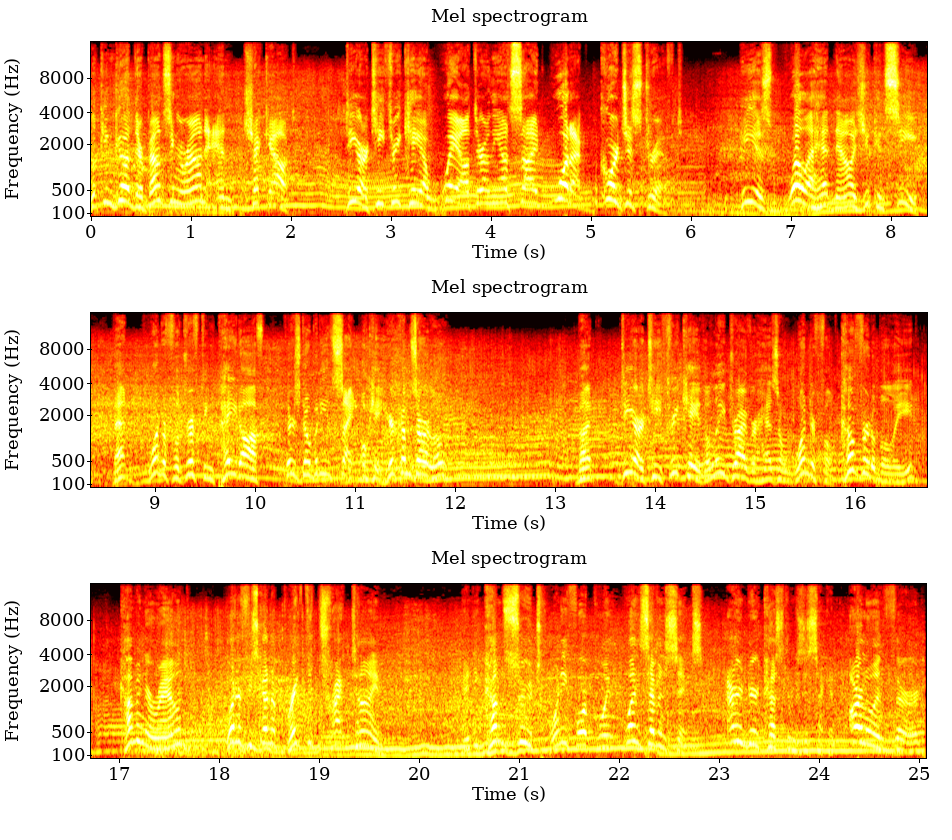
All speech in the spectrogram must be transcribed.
Looking good. They're bouncing around and check out. DRT 3K way out there on the outside. What a gorgeous drift. He is well ahead now, as you can see. That wonderful drifting paid off. There's nobody in sight. Okay, here comes Arlo. But DRT3K, the lead driver, has a wonderful, comfortable lead. Coming around, wonder if he's going to break the track time. And he comes through 24.176. Ironbeard Customs is second, Arlo in third.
